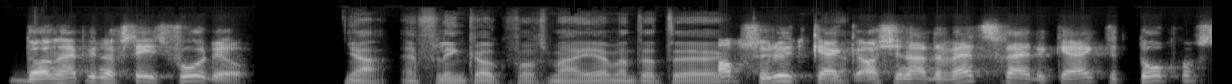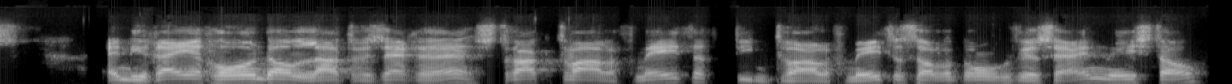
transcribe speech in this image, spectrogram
Dan heb je nog steeds voordeel. Ja, en flink ook volgens mij, hè? Want dat... eh, Absoluut. Kijk, als je naar de wedstrijden kijkt, de toppers. En die rijden gewoon dan, laten we zeggen, hè, strak 12 meter. 10, 12 meter zal het ongeveer zijn, meestal.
